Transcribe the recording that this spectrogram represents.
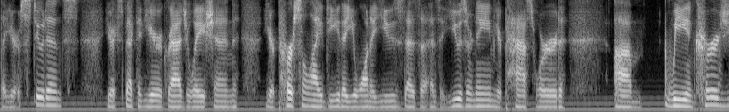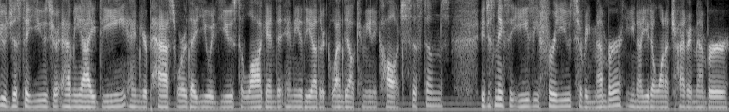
that you're a student, your expected year of graduation, your personal ID that you want to use as a, as a username, your password, um, we encourage you just to use your MEID and your password that you would use to log into any of the other Glendale Community College systems. It just makes it easy for you to remember. You know, you don't want to try to remember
